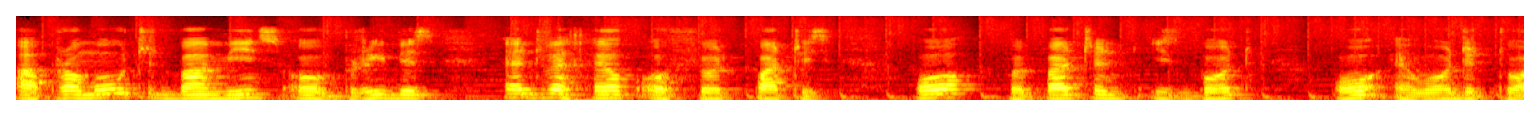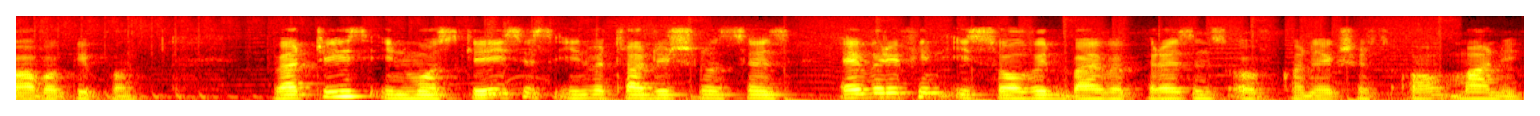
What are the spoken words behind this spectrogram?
are promoted by means of bribes and the help of third parties, or the patent is bought or awarded to other people. That is, in most cases, in the traditional sense, everything is solved by the presence of connections or money.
